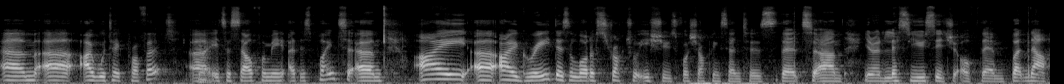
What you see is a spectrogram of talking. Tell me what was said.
Um, uh, I would take profit. Uh, yeah. It's a sell for me at this point. Um, I uh, I agree. There's a lot of structural issues for shopping centres that um, you know less usage of them. But now,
